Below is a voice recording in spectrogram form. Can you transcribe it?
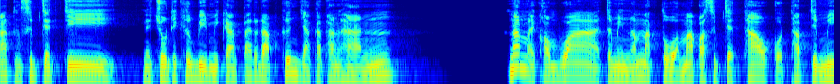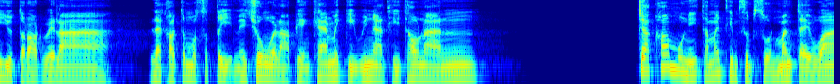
มากถึง 17G ในช่วงที่เครื่องบินมีการไต่ระดับขึ้นอย่างกระทันหัน นั่นหมายความว่าจะมีน้ำหนักตัวมากกว่า 17 เท่ากดทับจิมมี่อยู่ตลอดเวลา และเขาจะหมดสติในช่วงเวลาเพียงแค่ไม่กี่วินาทีเท่านั้น จากข้อมูลนี้ทำให้ทีมสืบสวนมั่นใจว่า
